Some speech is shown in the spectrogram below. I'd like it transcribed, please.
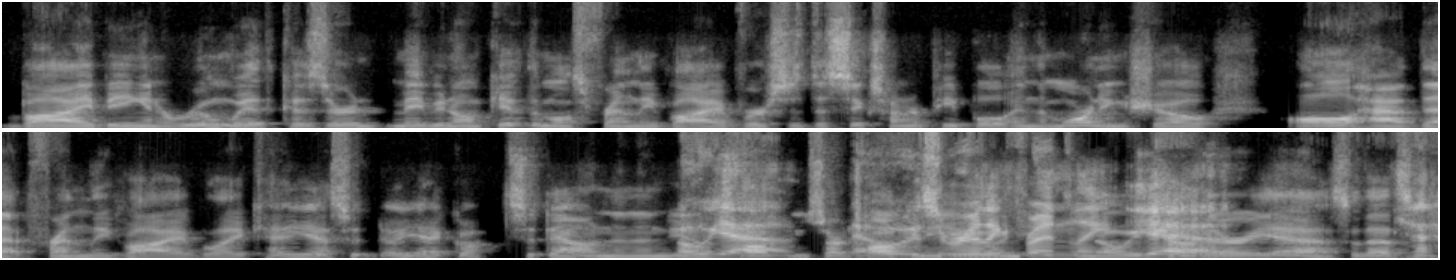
by being in a room with because they're maybe don't give the most friendly vibe versus the 600 people in the morning show all have that friendly vibe like hey yeah sit, oh yeah go sit down and then you Oh, know yeah. talk, you start No, it talking was to you really and you friendly. know each Yeah. other yeah so that's yeah,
